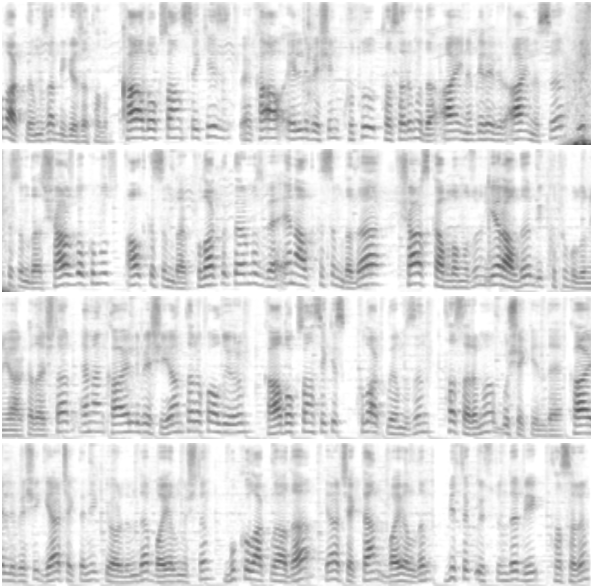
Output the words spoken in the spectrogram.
kulaklığımıza bir göz atalım. K98 ve K55'in kutu tasarımı da aynı birebir aynısı. Üst kısımda şarj dokumuz, alt kısımda kulaklıklarımız ve en alt kısımda da şarj kablomuzun yer aldığı bir kutu bulunuyor arkadaşlar. Hemen K55'i yan tarafa alıyorum. K98 kulaklığımızın tasarımı bu şekilde. K55'i gerçekten ilk gördüğümde bayılmıştım. Bu kulaklığa da gerçekten bayıldım. Bir tık üstünde bir tasarım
